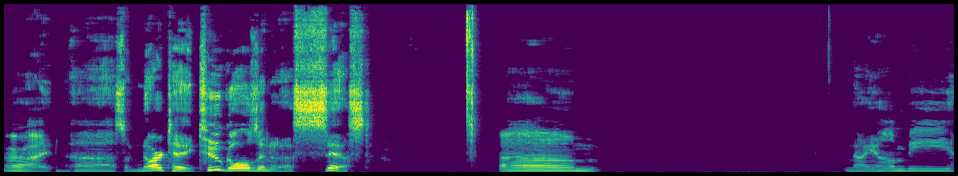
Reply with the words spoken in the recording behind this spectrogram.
right. Uh, so Narte, two goals and an assist. Um, Nyambi,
